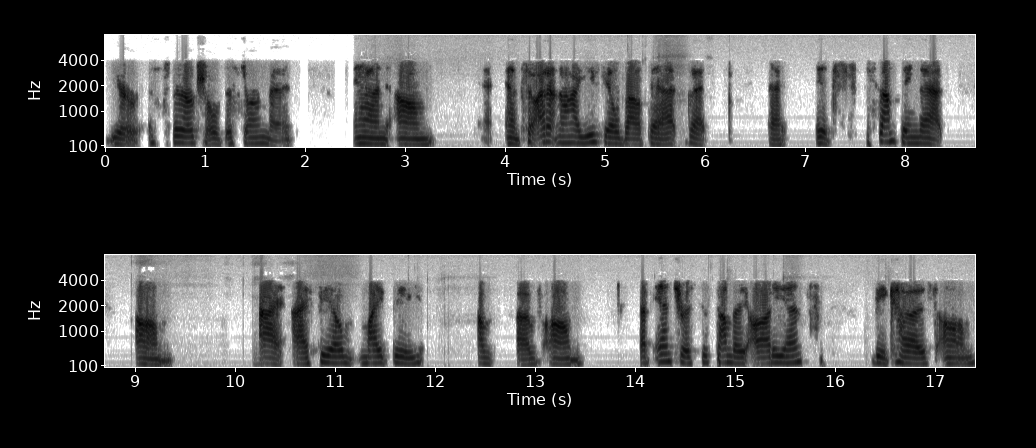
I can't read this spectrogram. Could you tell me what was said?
your spiritual discernment. And um and so I don't know how you feel about that, but it's something that um, I, I feel might be of, of, um, of interest to some of the audience because um,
